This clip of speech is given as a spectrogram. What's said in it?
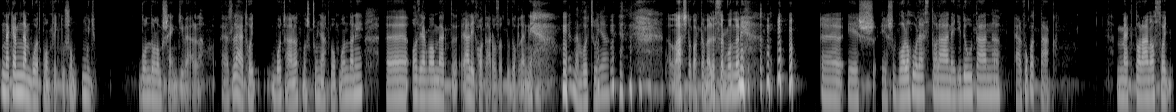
nekem nem volt konfliktusom, úgy gondolom senkivel. Ez lehet, hogy bocsánat, most csúnyát fogok mondani, azért van, mert elég határozott tudok lenni. Ez nem volt csúnya. Mást akartam először mondani. és, és valahol ezt talán egy idő után elfogadták. Meg talán az, hogy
